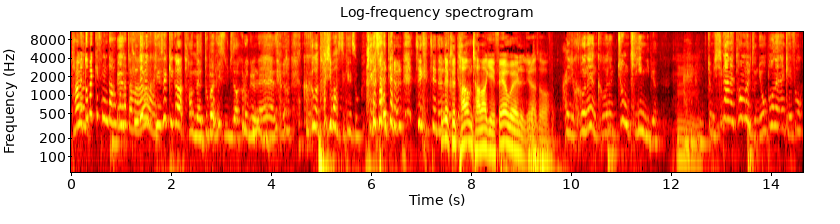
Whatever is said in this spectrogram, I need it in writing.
다음에 또 뵙겠습니다 하고 예, 하잖아. 근데 그 개새끼가 다음에 또 뵙겠습니다. 그러길래 제가 그거 다시 봤어 계속. 제가 살짝을 제, 제대로. 근데 그. 다음 자막이 farewell이라서. 아니 그거는 그거는 좀 긴 이변. 음. 좀 시간의 텀을 둔. 요번에는 계속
